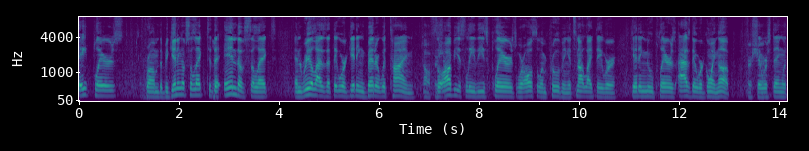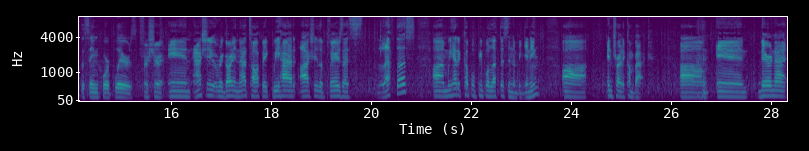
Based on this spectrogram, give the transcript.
eight players from the beginning of select to yep. the end of select and realize that they were getting better with time. Oh, so sure. obviously these players were also improving. It's not like they were getting new players as they were going up. For sure. They were staying with the same core players. For sure. And actually, regarding that topic, we had actually the players that left us. Um, we had a couple people left us in the beginning uh, and try to come back. Um, and they're not,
